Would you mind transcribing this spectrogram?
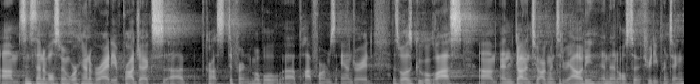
Um, since then, I've also been working on a variety of projects uh, across different mobile uh, platforms, Android, as well as Google Glass, um, and got into augmented reality, and then also 3D printing.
